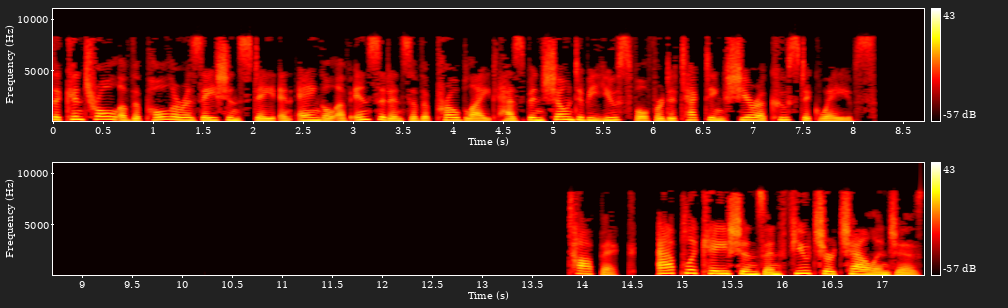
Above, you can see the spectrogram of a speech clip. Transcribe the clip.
The control of the polarization state and angle of incidence of the probe light has been shown to be useful for detecting shear acoustic waves. Topic: Applications and future challenges.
